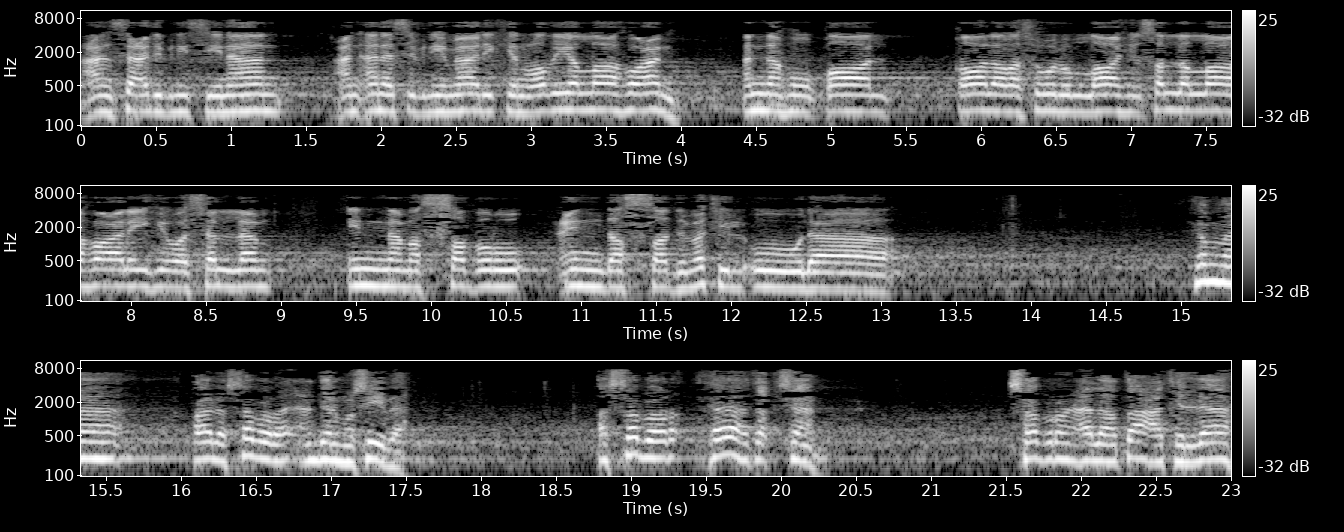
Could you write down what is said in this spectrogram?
عن سعد بن سنان عن أنس بن مالك رضي الله عنه أنه قال قال رسول الله صلى الله عليه وسلم إنما الصبر عند الصدمة الأولى. ثم قال الصبر عند المصيبة. الصبر ثلاثة أقسام. صبر على طاعة الله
